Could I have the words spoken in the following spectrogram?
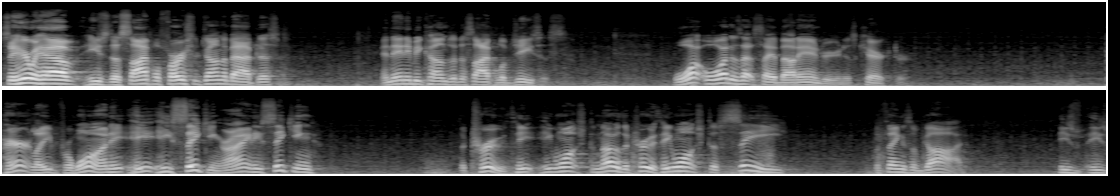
So here we have, he's a disciple first of John the Baptist, and then he becomes a disciple of Jesus. What, what does that say about Andrew and his character? Apparently, for one, he, he, he's seeking, right? He's seeking the truth. He, he wants to know the truth. He wants to see the things of God. He's, he's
